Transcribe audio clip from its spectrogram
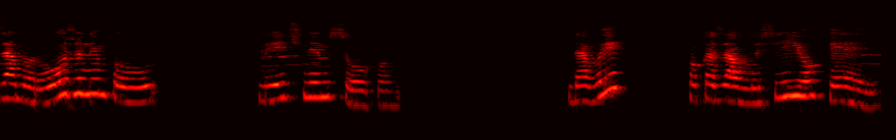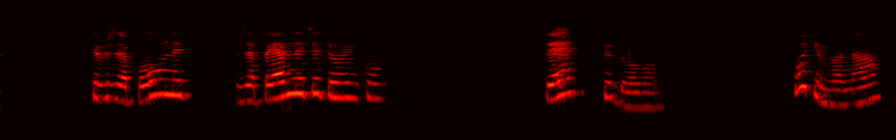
замороженим полуничним соком. Давид показав Лусії окей, щоб заповнити, запевнити доньку. Все чудово. Потім вона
